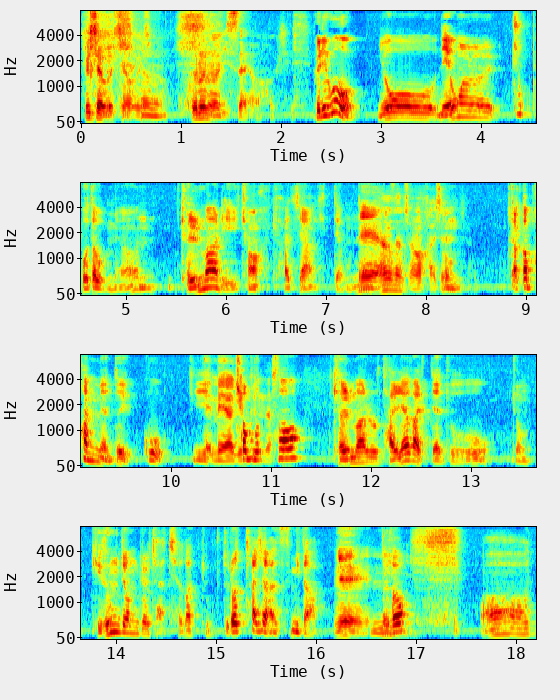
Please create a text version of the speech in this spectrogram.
그렇죠, 그렇죠, 그렇죠. 어. 그런 건 있어요, 확실히. 그리고 요 내용을 쭉 보다 보면 결말이 정확하게 하지 않기 때문에 네, 항상 정확하죠. 좀 깝깝한 면도 있고 애매하게 처음부터 끝나서. 결말로 달려갈 때도 좀 기승전결 자체가 좀 뚜렷하지 않습니다. 예. 음. 그래서 어,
